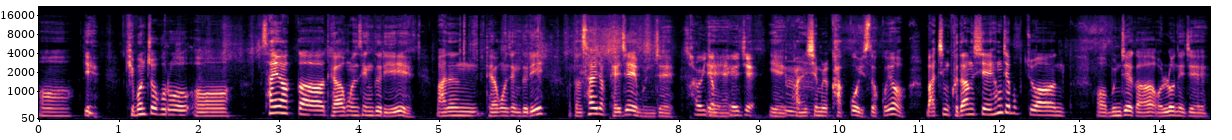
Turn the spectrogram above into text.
어, 예. 기본적으로 어 사회학과 대학원생들이 많은 대학원생들이 어떤 사회적 배제의 문제, 사회적 예, 배제, 예 음. 관심을 갖고 있었고요. 마침 그 당시에 형제복지원 어, 문제가 언론에 이제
